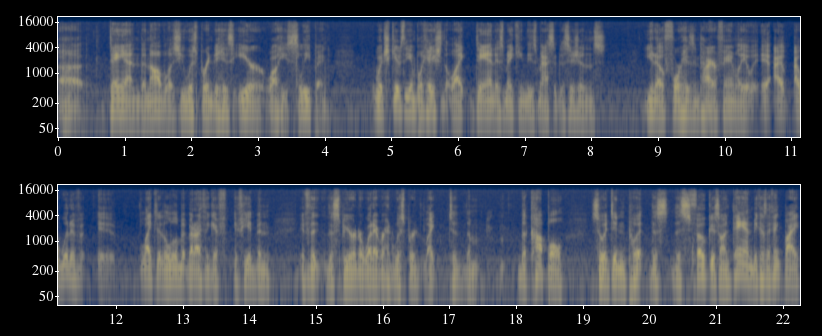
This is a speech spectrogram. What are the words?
uh, Dan, the novelist. You whisper into his ear while he's sleeping, which gives the implication that like Dan is making these massive decisions, you know, for his entire family. It, it, I I would have uh, liked it a little bit better. I think if if he had been if the the spirit or whatever had whispered like to the the couple so it didn't put this this focus on Dan because I think by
